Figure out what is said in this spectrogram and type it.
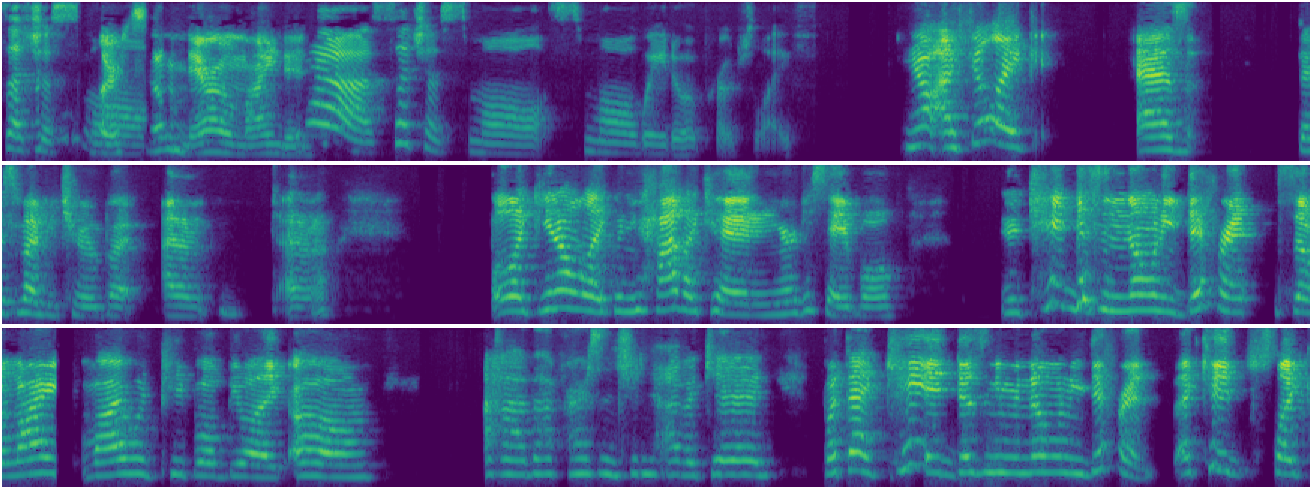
such a small They're so narrow minded. Yeah, such a small, small way to approach life. You know, I feel like as this might be true, but I don't I don't know. But like, you know, like when you have a kid and you're disabled, your kid doesn't know any different. So why why would people be like, oh, ah, that person shouldn't have a kid but that kid doesn't even know any different. That kid's like,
